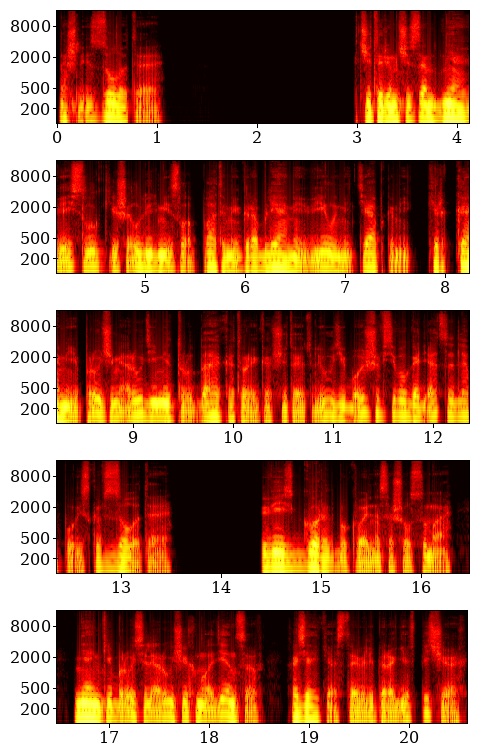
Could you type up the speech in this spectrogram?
нашли золото. К четырем часам дня весь луг кишел людьми с лопатами, граблями, вилами, тяпками, кирками и прочими орудиями труда, которые, как считают люди, больше всего годятся для поисков золота. Весь город буквально сошел с ума. Няньки бросили орущих младенцев, хозяйки оставили пироги в печах,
